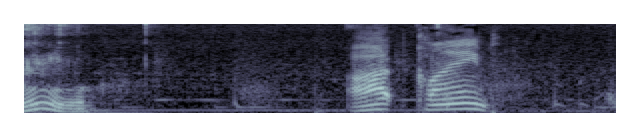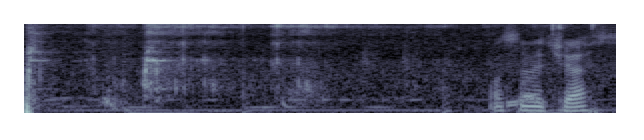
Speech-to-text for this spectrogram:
Ooh. Ah, claimed. What's in the chest?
